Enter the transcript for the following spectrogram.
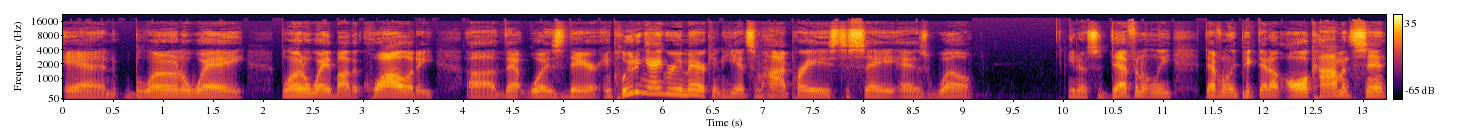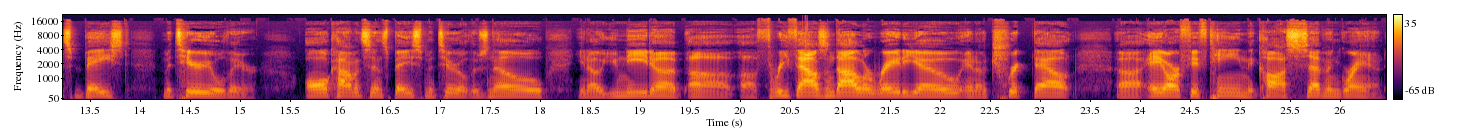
and blown away, blown away by the quality uh, that was there, including Angry American. He had some high praise to say as well. You know, so definitely, definitely pick that up. All common sense based material there all common sense based material. There's no, you know, you need a, a, a three thousand dollar radio and a tricked out uh, AR-15 that costs seven grand.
